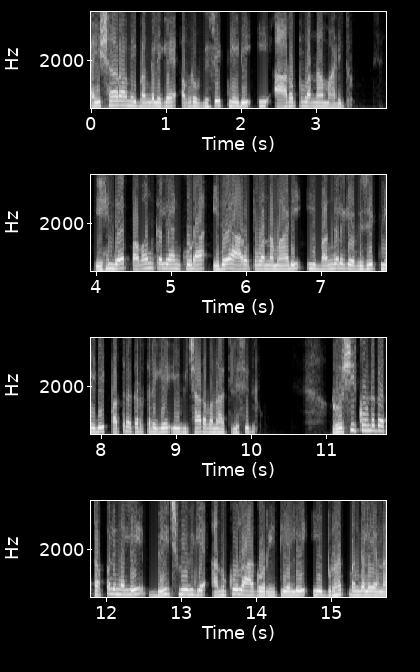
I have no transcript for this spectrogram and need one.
ಐಷಾರಾಮಿ ಬಂಗಲಿಗೆ ಅವರು ವಿಸಿಟ್ ನೀಡಿ ಈ ಆರೋಪವನ್ನ ಮಾಡಿದ್ರು. ಈ ಹಿಂದೆ ಪವನ್ ಕಲ್ಯಾಣ್ ಕೂಡ ಇದೇ ಆರೋಪವನ್ನ ಮಾಡಿ ಈ ಬಂಗಲೆಗೆ ವಿಸಿಟ್ ನೀಡಿ ಪತ್ರಕರ್ತರಿಗೆ ಈ ವಿಚಾರವನ್ನ ತಿಳಿಸಿದ್ರು. ಋಷಿಕೊಂಡದ ತಪ್ಪಲಿನಲ್ಲಿ ಬೀಚ್ ವ್ಯೂವಿಗೆ ಅನುಕೂಲ ಆಗೋ ರೀತಿಯಲ್ಲಿ ಈ ಬೃಹತ್ ಬಂಗಲೆಯನ್ನ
